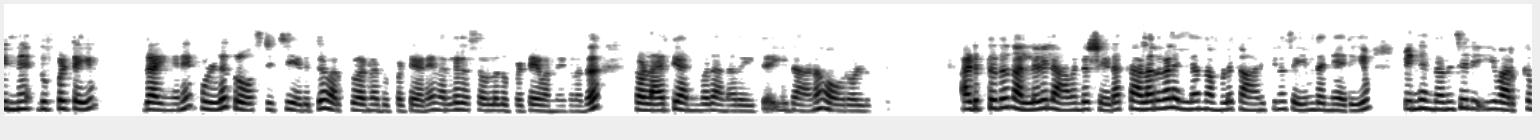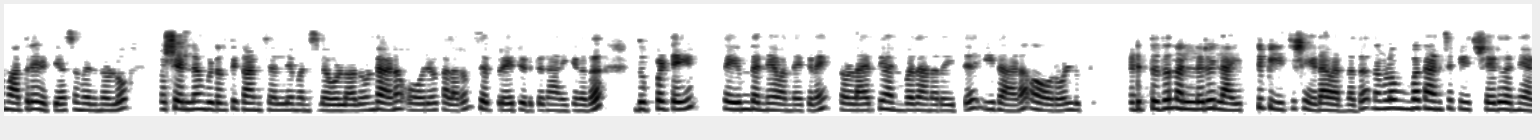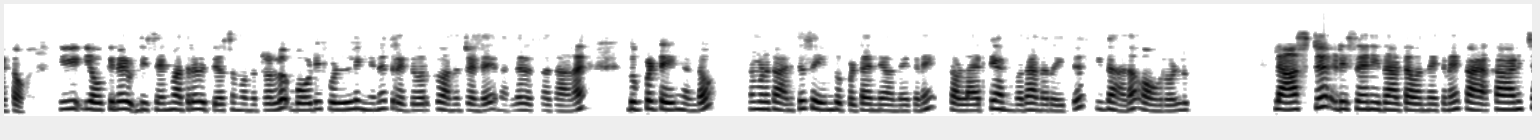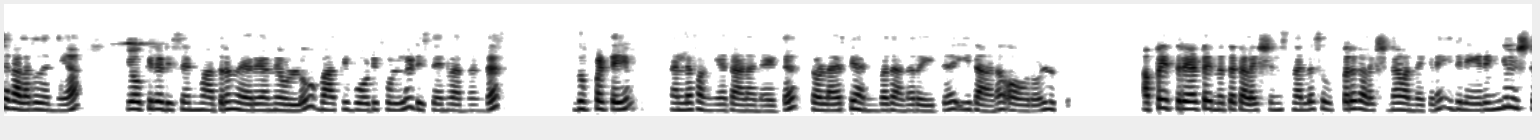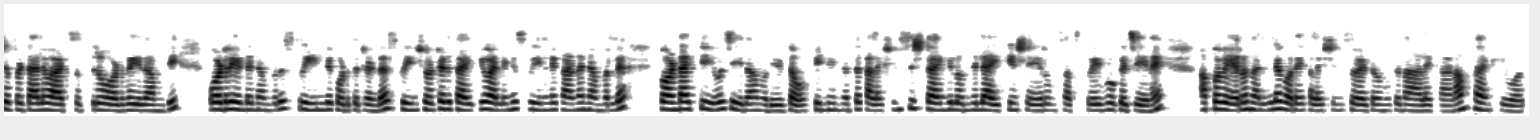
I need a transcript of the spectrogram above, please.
പിന്നെ ദുപ്പട്ടയും ഇതാ ഇങ്ങനെ ഫുള്ള് ക്രോസ് സ്റ്റിച്ച് ചെയ്തിട്ട് വർക്ക് വരുന്ന ദുപ്പട്ടയാണ്. നല്ല രസമുള്ള ദുപ്പട്ടയാണ് വന്നിരിക്കുന്നത് തൊള്ളായിരത്തി അൻപതാണ് റേറ്റ് ഇതാണ് ഓവറോൾ ലുക്ക് അടുത്തത് നല്ലൊരു ലാവൻഡർ ഷെയ്ഡ്. കളറുകളെല്ലാം നമ്മൾ കാണിക്കുന്ന സെയിം തന്നെയായിരിക്കും. പിന്നെ എന്താന്ന് വെച്ചാൽ ഈ വർക്ക് മാത്രമേ വ്യത്യാസം വരുന്നുള്ളൂ. പക്ഷെ എല്ലാം വിടർത്തി കാണിച്ചാലേ മനസ്സിലാവുള്ളൂ. അതുകൊണ്ടാണ് ഓരോ കളറും സെപ്പറേറ്റ് എടുത്ത് കാണിക്കുന്നത്. ദുപ്പട്ടയും സെയിം തന്നെ വന്നേക്കണേ. തൊള്ളായിരത്തി അൻപതാണ് റേറ്റ് ഇതാണ് ഓവറോൾ ലുക്ക് അടുത്തത് നല്ലൊരു ലൈറ്റ് പീച്ച് ഷെയ്ഡാണ് വരുന്നത് നമ്മൾ മുമ്പ് കാണിച്ച പീച്ച് ഷെയ്ഡ് തന്നെയാട്ടോ ഈ യോക്കിലെ ഡിസൈൻ മാത്രമേ വ്യത്യാസം വന്നിട്ടുള്ളൂ. ബോഡി ഫുൾ ഇങ്ങനെ ത്രെഡ് വർക്ക് വന്നിട്ടുണ്ട്. നല്ല രസമാണ് കാണാൻ. ദുപ്പട്ടയും കണ്ടോ? നമ്മൾ കാണിച്ച സെയിം ദുപ്പട്ട തന്നെ വന്നേക്കണേ. തൊള്ളായിരത്തി അൻപതാണ് റേറ്റ് ഇതാണ് ഓവറോൾ ലുക്ക് ലാസ്റ്റ് ഡിസൈൻ ഇതാട്ടോ വന്നേക്കണേ. കാണിച്ച കളർ തന്നെയാ. യോക്കിലെ ഡിസൈൻ മാത്രം വേറെ തന്നെ ഉള്ളൂ. ബാക്കി ബോഡി ഫുള്ള് ഡിസൈൻ വരുന്നുണ്ട് ദുപ്പട്ടയും നല്ല ഭംഗിയാ കാണാനായിട്ട്. തൊള്ളായിരത്തി അൻപതാണ് റേറ്റ് ഇതാണ് ഓവറോൾ ലുക്ക് അപ്പൊ ഇത്രയായിട്ട് ഇന്നത്തെ കളക്ഷൻസ് നല്ല സൂപ്പർ കളക്ഷനാണ് വന്നേക്കണേ. ഇതിൽ ഏതെങ്കിലും ഇഷ്ടപ്പെട്ടാൽ വാട്സപ്പിൽ ഓർഡർ ചെയ്താൽ മതി. ഓർഡർ ചെയ്യേണ്ട നമ്പർ സ്ക്രീനിൽ കൊടുത്തിട്ടുണ്ട്. സ്ക്രീൻഷോട്ട് എടുത്ത് അയക്കുകയോ അല്ലെങ്കിൽ സ്ക്രീനിൽ കാണുന്ന നമ്പറിൽ കോൺടാക്ട് ചെയ്യുകയോ ചെയ്താൽ മതി കേട്ടോ പിന്നെ ഇന്നത്തെ കളക്ഷൻസ് ഇഷ്ടമെങ്കിൽ ഒന്ന് ലൈക്കും ഷെയറും സബ്സ്ക്രൈബും ഒക്കെ ചെയ്യണേ. അപ്പൊ വേറെ നല്ല കുറെ കളക്ഷൻസുമായിട്ട് നമുക്ക് നാളെ കാണാം. Thank you all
